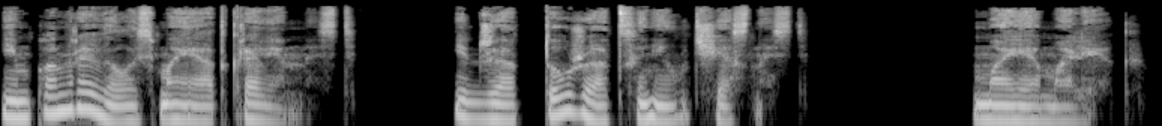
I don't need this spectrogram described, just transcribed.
Им понравилась моя откровенность. И Джад тоже оценил честность. «Моя Малек», —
